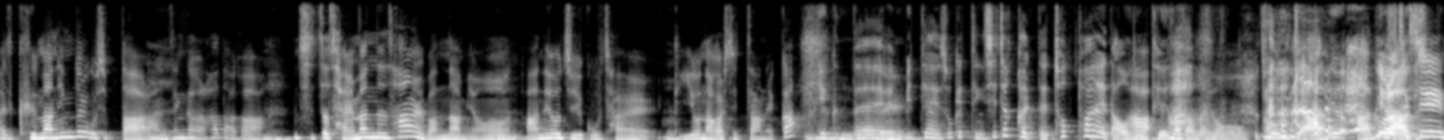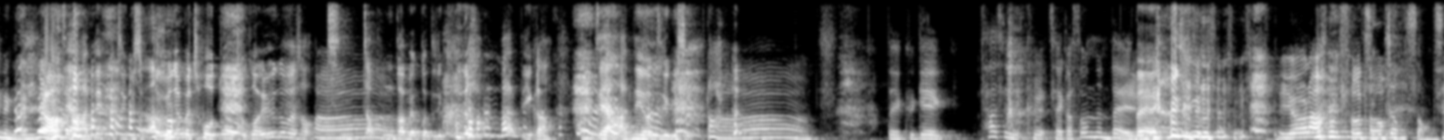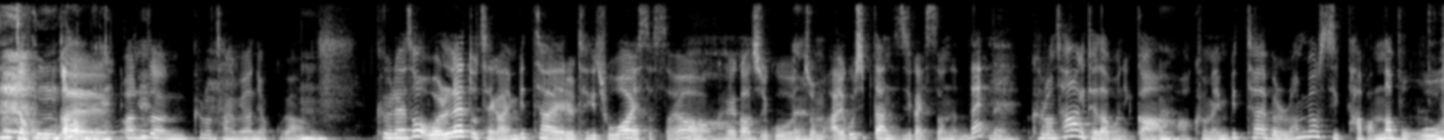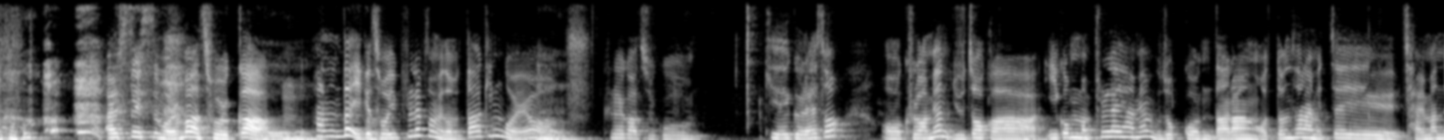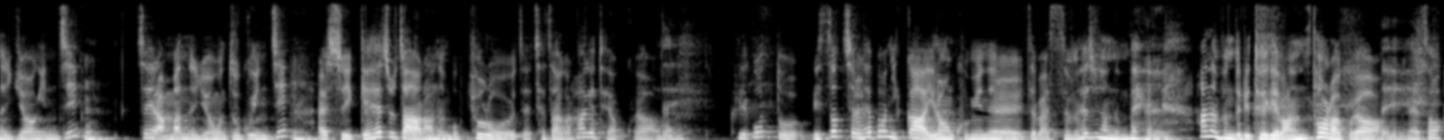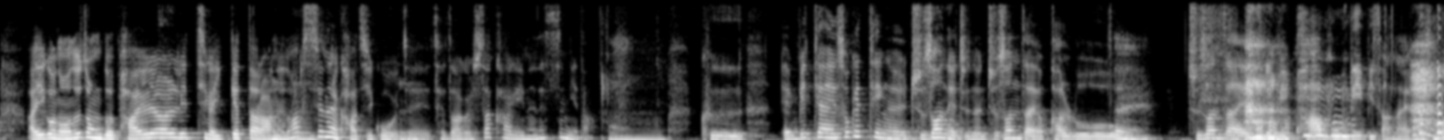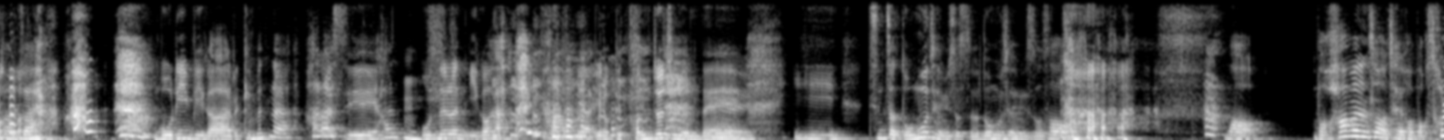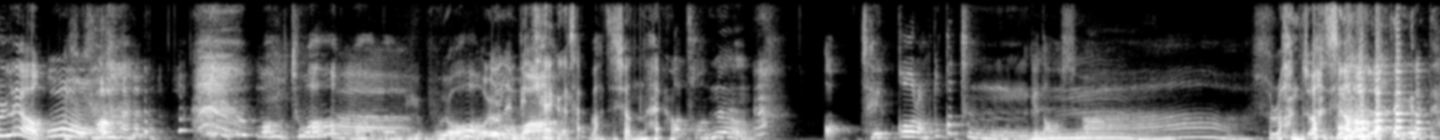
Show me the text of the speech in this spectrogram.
아, 이제 그만 힘들고 싶다라는 음. 생각을 하다가 음. 진짜 잘 맞는 사람을 만나면 음. 안 헤어지고 잘 음. 이어나갈 수 있지 않을까? 이게 근데 네. MBTI 소개팅 시작할 때 첫 화에 나오는 아, 대사잖아요. 저 이제 안, 헤어, 안 그걸 아시는군요. 이제 안 헤어지고 싶다. 왜냐면 저도 그거 읽으면서 아. 진짜 공감했거든요. 그 한마디가 이제 안 헤어지고 싶다. 아, 네, 그게 사실 그 제가 썼는데 네. 리얼하면서 진정성. 진짜 공감. 네, 완전 그런 장면이었고요. 음. 그래서 원래도 제가 MBTI를 되게 좋아했었어요. 아, 그래가지고 네. 좀 알고 싶다는 니즈가 있었는데 네. 그런 상황이 되다 보니까 음. 아 그럼 MBTI별로 한 명씩 다 만나보고 알 수 있으면 얼마나 좋을까 오. 음. 하는데 이게 음. 저희 플랫폼에 너무 딱인 거예요. 음. 그래가지고 기획을 해서 어 그러면 user가 이것만 플레이하면 무조건 나랑 어떤 사람이 제일 잘 맞는 유형인지 음. 제일 안 맞는 유형은 누구인지 음. 알수 있게 해주자라는 음. 목표로 이제 제작을 하게 되었고요. 네. 그리고 또 리서치를 해보니까 이런 음. 고민을 이제 말씀해 주셨는데 음. 하는 분들이 되게 많더라고요. 네. 그래서 아 이건 어느 정도 virality가 있겠다라는 음, 음. 확신을 가지고 이제 음. 제작을 시작하기는 했습니다. 어, 그 MBTI 소개팅을 주선해주는 주선자 역할로 네, 주선자의 이름이 과몰입이잖아요. 맞아요. 몰입이가 이렇게 맨날 하나씩 한 음. 오늘은 이거야 이 사람이야 이렇게 던져주는데 네. 이 진짜 너무 재밌었어요. 너무 재밌어서 막. 막 하면서 제가 막 설레하고 막 좋아하고 막, 아. 막 이게 뭐야 어떤 MBTI가 잘 맞으셨나요? 아, 저는 어, 제 거랑 똑같은 게 음. 나왔어요. 아. 별로 안 좋아하시는 것 같아요, 근데.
